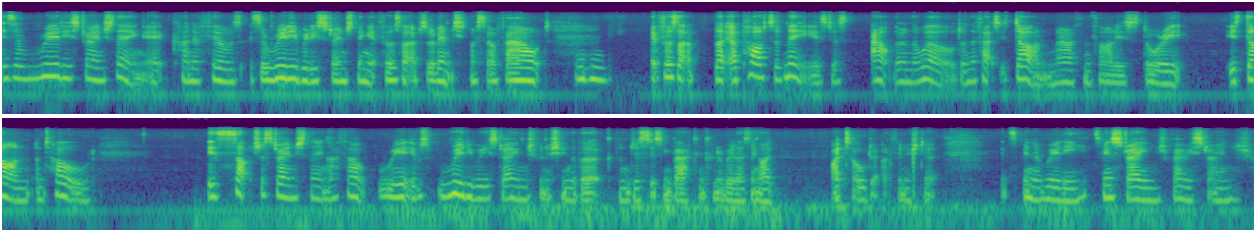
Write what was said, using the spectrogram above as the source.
is a really strange thing it kind of feels it's a really really strange thing it feels like i've sort of emptied myself out mm-hmm. it feels like like a part of me is just out there in the world. And the fact it's done, Marith and Thalia's story is done and told, is such a strange thing. I felt really, it was really, really strange finishing the book and just sitting back and kind of realizing I, I told it, I'd finished it. It's been a really, it's been strange, very strange.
